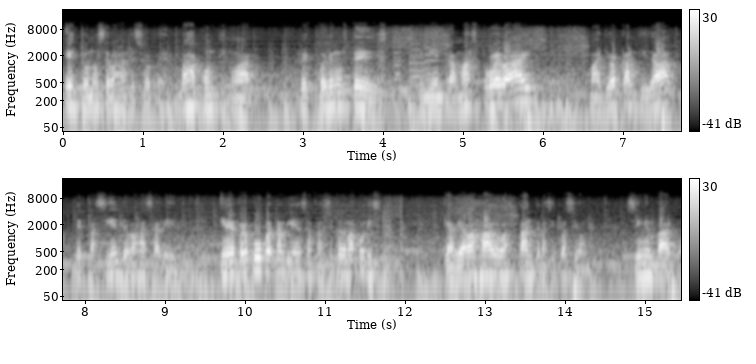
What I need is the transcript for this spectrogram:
esto no se va a resolver, va a continuar. Recuerden ustedes que mientras más prueba hay, mayor cantidad de pacientes van a salir. Y me preocupa también San Francisco de Macorís, que había bajado bastante la situación. Sin embargo,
